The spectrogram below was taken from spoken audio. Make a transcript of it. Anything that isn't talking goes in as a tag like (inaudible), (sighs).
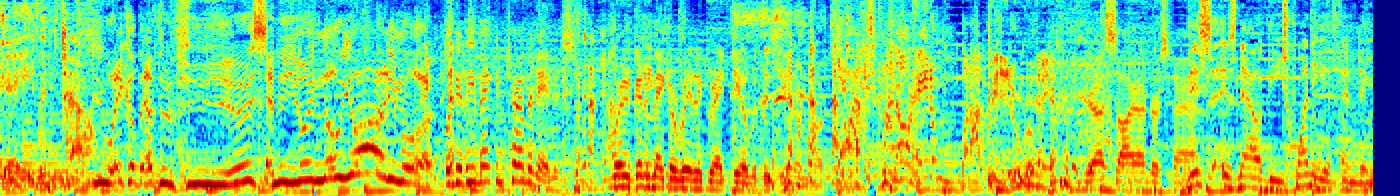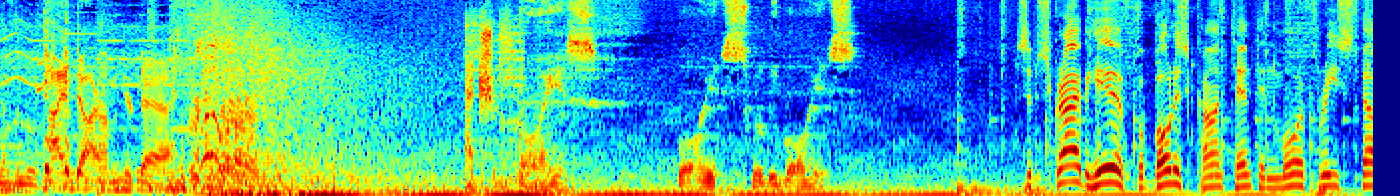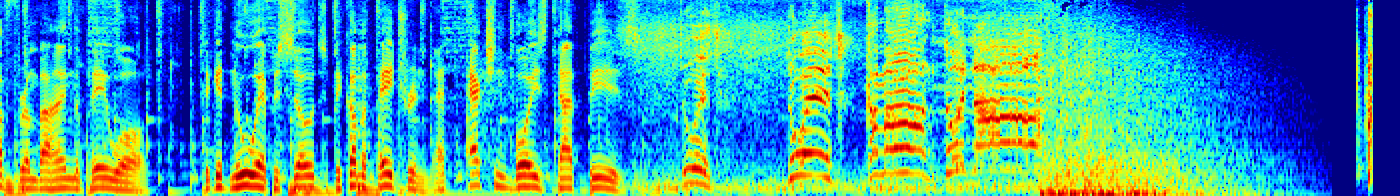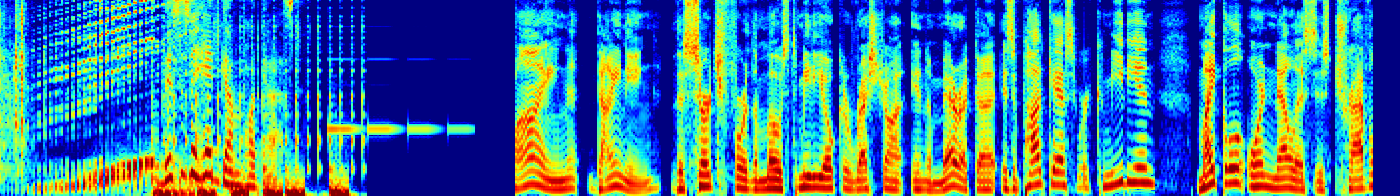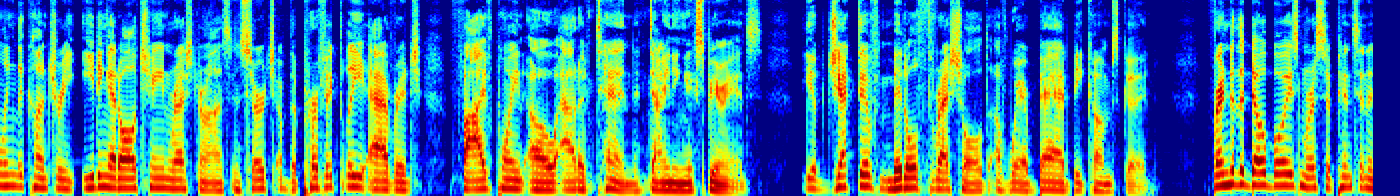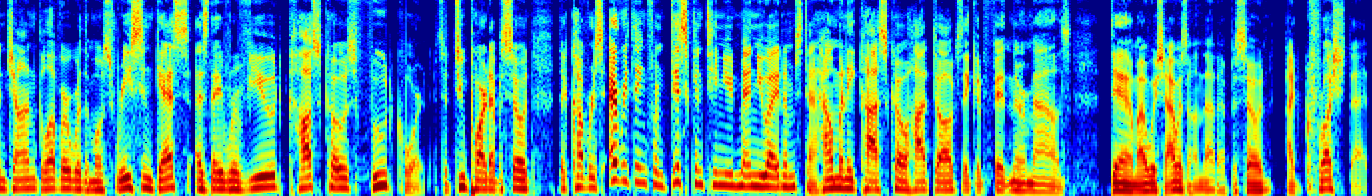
game in town. You wake up after a few years and then you don't even know who you are anymore. We're gonna be making Terminators. (laughs) We're gonna make a really great deal with the Xenomorphs. (laughs) What? I don't hate them, but I've been in a room. Yes, I understand. This is now the 20th ending of the movie. I am dark. I'm your dad. (laughs) Action boys. Boys will be boys. Subscribe here for bonus content and more free stuff from behind the paywall. To get new episodes, become a patron at actionboys.biz. Do it. Do it. Come on. Do it now. This is a headgum podcast. Fine Dining, the search for the most mediocre restaurant in America, is a podcast where comedian Michael Ornelis is traveling the country eating at all chain restaurants in search of the perfectly average 5.0 out of 10 dining experience, the objective middle threshold of where bad becomes good. Friend of the Doughboys, Marissa Pinson and John Glover were the most recent guests as they reviewed Costco's food court. It's a two part episode that covers everything from discontinued menu items to how many Costco hot dogs they could fit in their mouths. Damn, I wish I was on that episode. I'd crush that.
